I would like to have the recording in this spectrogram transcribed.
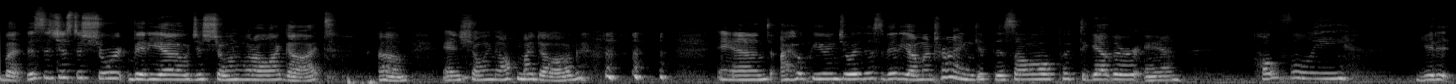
But this is just a short video, just showing what all I got um, and showing off my dog. and I hope you enjoy this video. I'm gonna try and get this all put together and hopefully get it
